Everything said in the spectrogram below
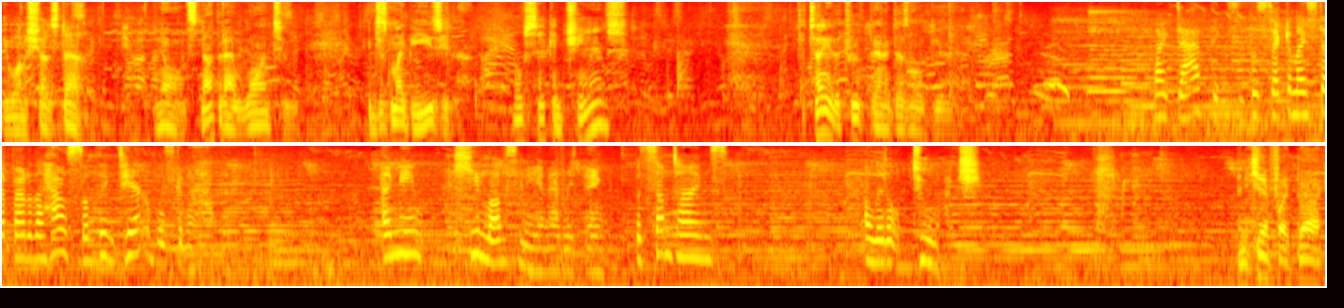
You want to shut us down? No, it's not that I want to. It just might be easier. No second chance? To tell you the truth, Ben, it doesn't look good. My dad thinks that the second I step out of the house, something terrible's gonna happen. I mean, he loves me and everything, but sometimes a little too much. And you can't fight back.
